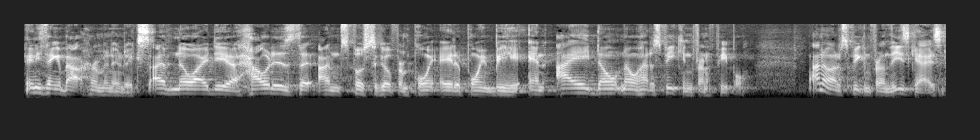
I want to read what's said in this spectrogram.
anything about hermeneutics. I have no idea how it is that I'm supposed to go from point A to point B, and I don't know how to speak in front of people. I know how to speak in front of these guys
